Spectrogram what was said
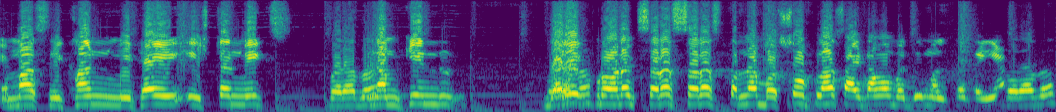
એમાં શ્રીખંડ મીઠાઈ ઇન્સ્ટન્ટ મિક્સ બરાબર. નમકીન દરેક પ્રોડક્ટ સરસ સરસ તમને બસો પ્લસ આઈટમો બધી મળશે તૈયાર. બરાબર.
